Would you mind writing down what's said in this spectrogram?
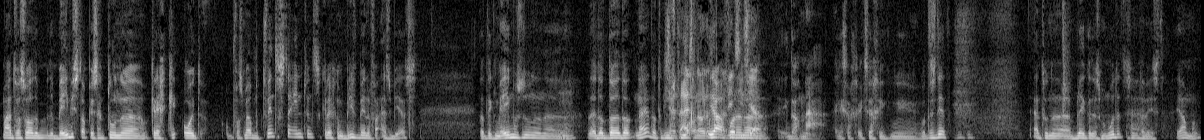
Maar het was wel de, de babystapjes. En toen eh, kreeg ik ooit, op- volgens mij op mijn 20ste, 21ste, kreeg ik een brief binnen van SBS. Dat ik mee moest doen. En, eh, dat, dat, dat, nee, dat ik Je moest uitgenodigd Ja, voor voor een. eh, Ik dacht, nou, ik zeg, ik zeg ik, wat is dit? En toen eh, bleek het dus mijn moeder te zijn geweest. Ja, man.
